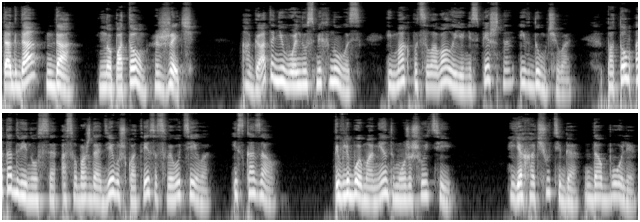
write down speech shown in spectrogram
«Тогда да, но потом сжечь!» Агата невольно усмехнулась, и маг поцеловал ее неспешно и вдумчиво. Потом отодвинулся, освобождая девушку от веса своего тела, и сказал, «Ты в любой момент можешь уйти. Я хочу тебя до боли,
